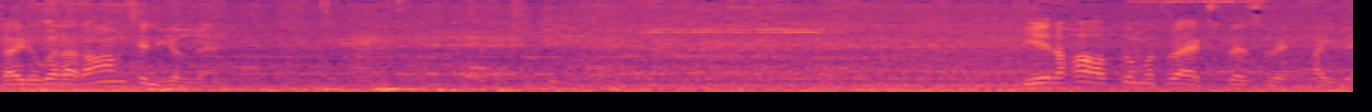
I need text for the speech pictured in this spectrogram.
साइड वगैरह आराम से निकल रहे हैं। ये रहा आपका मथुरा एक्सप्रेस वे, हाईवे।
